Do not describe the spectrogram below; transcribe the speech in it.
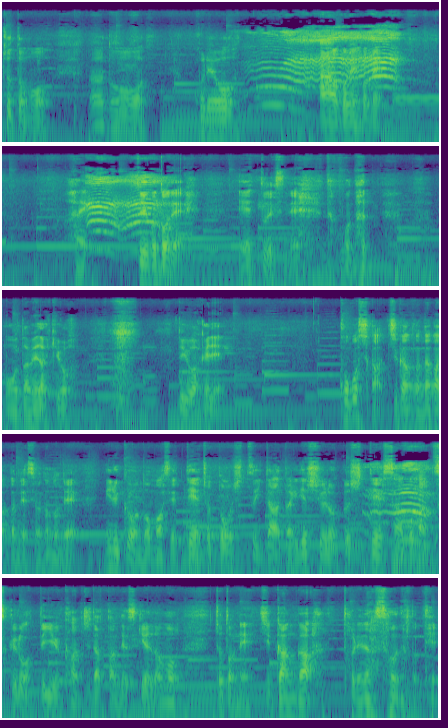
ちょっともうあのー、これをあごめんごめん。はい。ということでえー、っとですね もうなもうダメだ今日。というわけでここしか時間がなかったんですよ。なのでミルクを飲ませてちょっと落ち着いたあたりで収録してさあご飯作ろうっていう感じだったんですけれどもちょっとね時間が取れなそうなので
